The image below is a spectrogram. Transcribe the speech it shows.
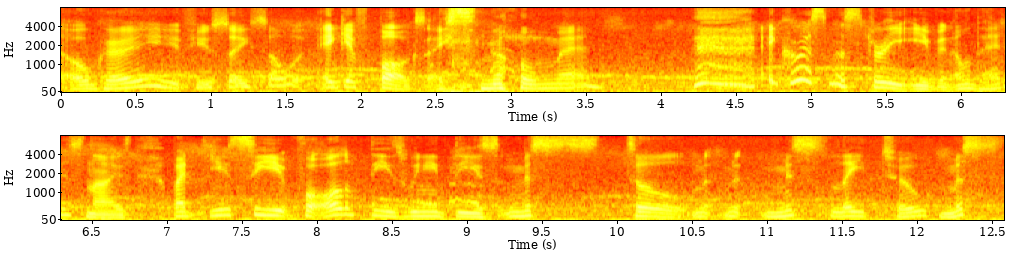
Okay, if you say so. A gift box, a snowman. a Christmas tree even. Oh, that is nice. But you see, for all of these, we need these mistle, mistletoe, mis,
